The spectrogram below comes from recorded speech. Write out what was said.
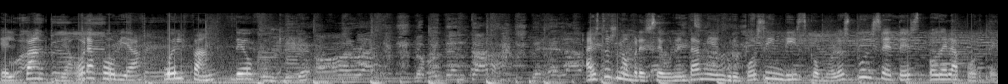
el punk de Agorafobia o el punk de Ojunquillo. A estos nombres se unen también grupos indies como Los Pulsetes o Del Aporte.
